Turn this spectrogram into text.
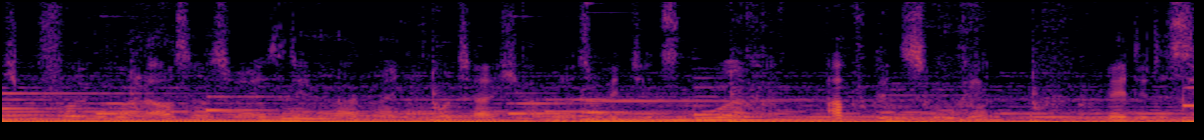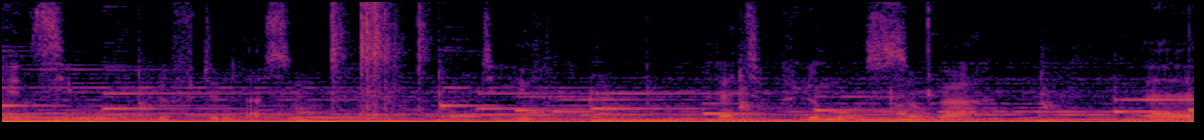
Ich befolge mal ausnahmsweise den Rat meiner Mutter. Ich habe das Bett jetzt nur abgezogen, werde das jetzt hier oben lüften lassen und die Bettplümmos sogar äh,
